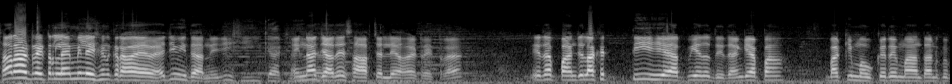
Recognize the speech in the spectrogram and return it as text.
ਸਾਰਾ ਟਰੈਕਟਰ ਲੈਮੀਨੇਸ਼ਨ ਕਰਵਾਇਆ ਹੋਇਆ ਹੈ ਜ਼ਿਮੀਂਦਾਰ ਨੇ ਜੀ। ਠੀਕ ਹੈ ਠੀਕ ਇੰਨਾ ਜ਼ਿਆਦਾ ਸਾਫ਼ ਚੱਲਿਆ ਹੋਇਆ ਟਰੈਕਟਰ ਹੈ। ਇਹਦਾ 5 ਲੱਖ 30 ਹਜ਼ਾਰ ਰੁਪਏ ਦਾ ਦੇ ਦਾਂਗੇ ਆਪਾਂ। ਬਾਕੀ ਮੌਕੇ ਤੇ ਮਾਨਤਾਨ ਕੋਈ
